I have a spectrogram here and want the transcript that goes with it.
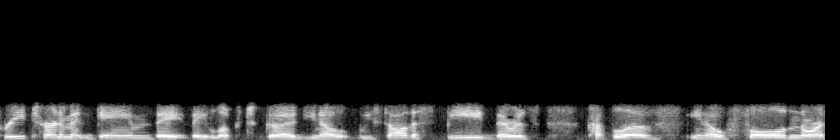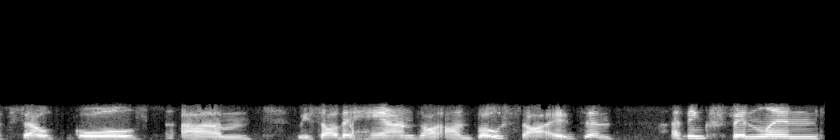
pre-tournament game, they they looked good. You know, we saw the speed. There was a couple of you know full north-south goals. Um, we saw the hands on, on both sides, and I think Finland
